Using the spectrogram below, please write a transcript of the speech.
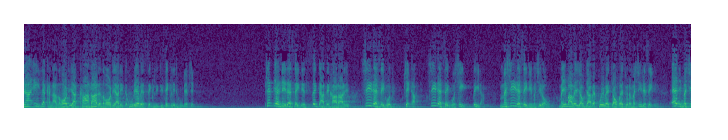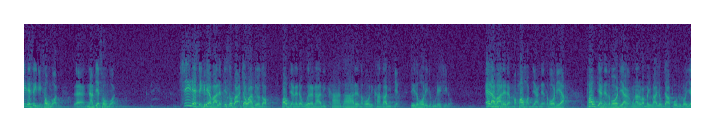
နာဣလက္ခဏာသဘောတရားခံစားတဲ့သဘောတရားလေးတစ်ခုတည်းပဲစိတ်ကလေးဒီစိတ်ကလေးတစ်ခုတည်းဖြစ်ဖြစ်ပြနေတဲ့စိတ်တွေစိတ်တာသင်္ခါရတွေရှိတဲ့စိတ်ကိုဖြစ်တာရှိတဲ့စိတ်ကိုရှိသိတာမရှိတဲ့စိတ်တွေမရှိတော့ဘူးမိမပဲယောက်ျားပဲခွေးပဲကြောင်ပဲဆိုတော့မရှိတဲ့စိတ်တွေအဲ့ဒီမရှိတဲ့စိတ်တွေဆုံးသွားပြီအဲနာပြက်ဆုံးသွားပြီရှိတဲ့စိတ်ကလေးကဘာလဲပြစ္ဆုတ်ပါအကြောင်းအဆိုတော့ဖောက်ပြန်လိုက်တဲ့ဝေဒနာဒီခံစားတဲ့သဘောလေးခံစားပြီးပြက်ဒီသဘောလေးတစ်ခုလေးရှိတော့အဲ့ဒါဘာလဲတဲ့မဖောက်မပြန်တဲ့သဘောတရား ဖောက်ပြန်တဲ့သဘောတရားကခုနကမိမယောက်ျားဖို့သူတော်ရ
